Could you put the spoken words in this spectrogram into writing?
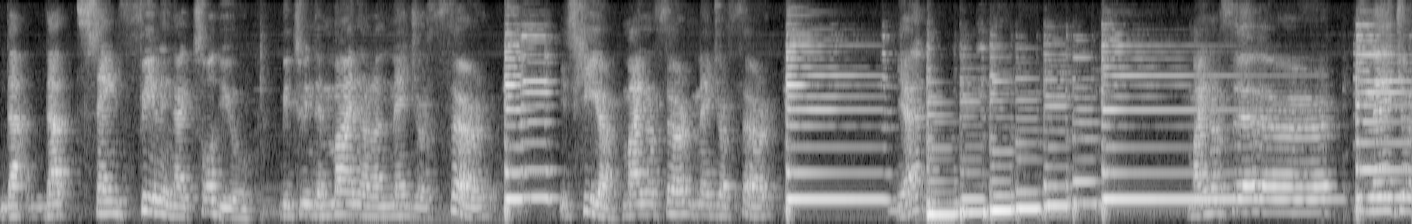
that that same feeling I told you between the minor and major third. Is here minor third major third. Yeah? Minor third major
